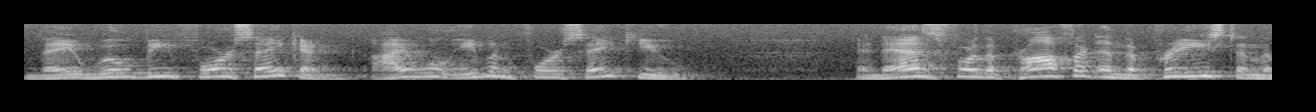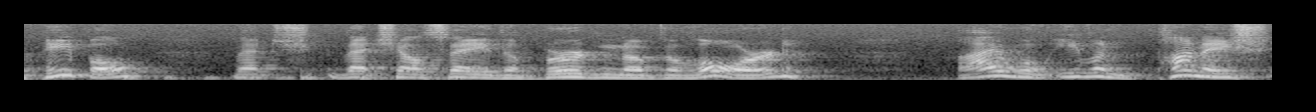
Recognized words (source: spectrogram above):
they will be forsaken. I will even forsake you. And as for the prophet and the priest and the people that, sh- that shall say the burden of the Lord, I will even punish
